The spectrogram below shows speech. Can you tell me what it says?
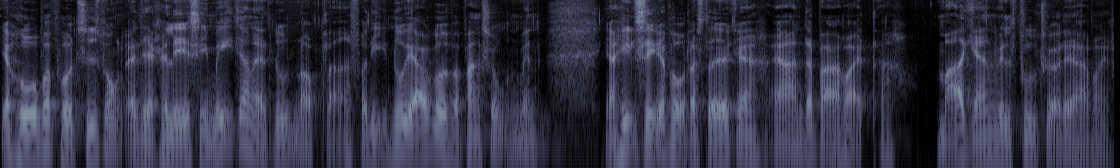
jeg håber på et tidspunkt, at jeg kan læse i medierne, at nu er den opklaret, fordi nu er jeg jo gået på pension, men jeg er helt sikker på, at der stadig er, er andre på arbejde, der meget gerne vil fuldføre det arbejde.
